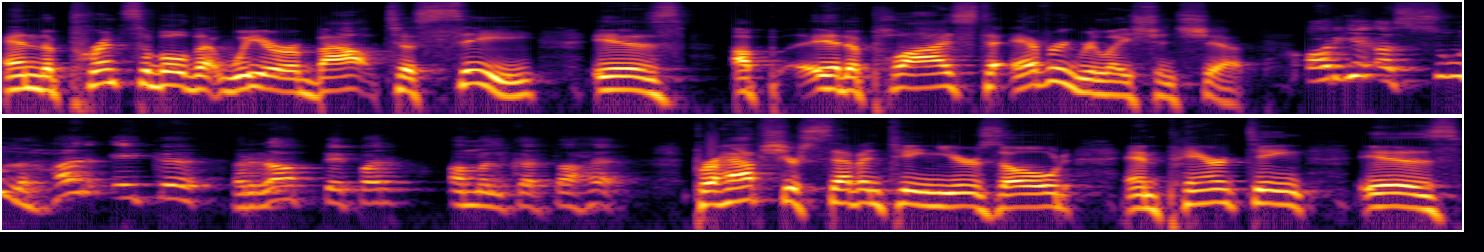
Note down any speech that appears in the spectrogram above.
And the principle that we are about to see is up- it applies to every relationship. और ये असूल हर एक राब्ते पर अमल करता है Perhaps you're 17 years old and parenting is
